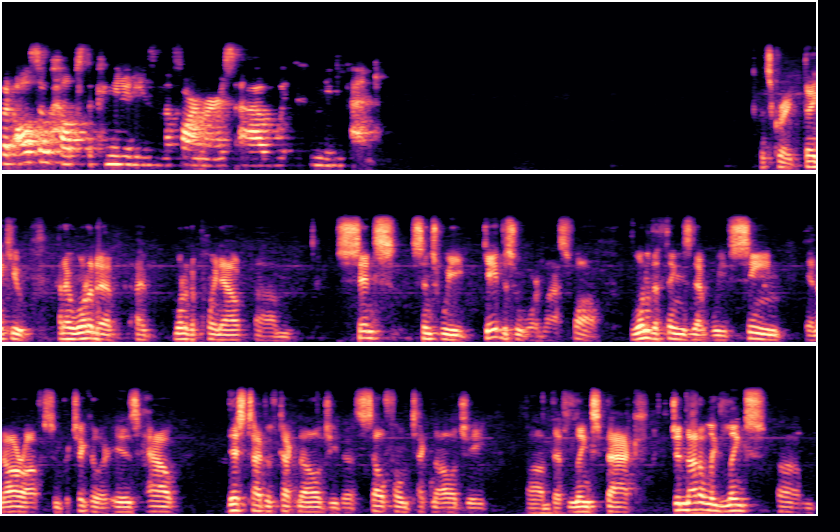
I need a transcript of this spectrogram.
but also helps the communities and the farmers uh, with whom they depend. That's great, thank you. And I wanted to I wanted to point out um, since since we gave this award last fall, one of the things that we've seen in our office in particular is how this type of technology, the cell phone technology um, that links back, not only links um,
